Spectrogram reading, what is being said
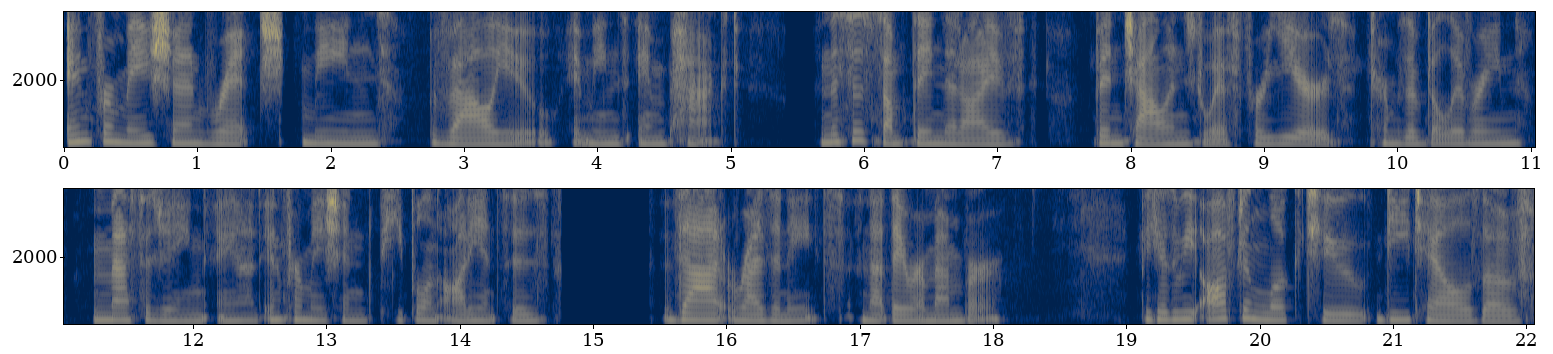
information rich means value, it means impact. And this is something that I've been challenged with for years in terms of delivering messaging and information to people and audiences that resonates and that they remember. Because we often look to details of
